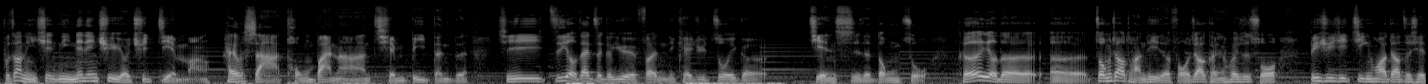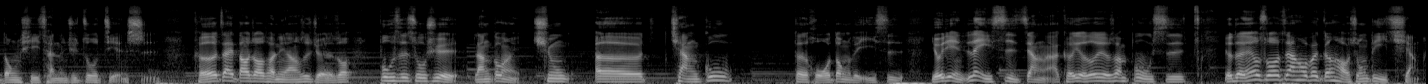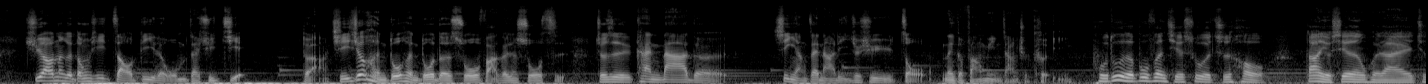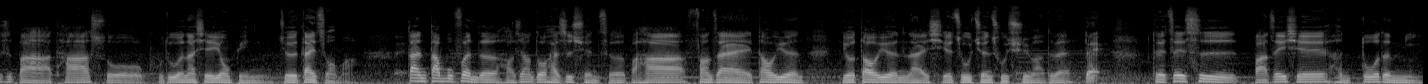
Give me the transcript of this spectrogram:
不知道你现你那天去有去捡吗？还有撒铜板啊、钱币等等。其实只有在这个月份，你可以去做一个捡拾的动作。可有的呃宗教团体的佛教可能会是说，必须去净化掉这些东西才能去做捡拾。可是，在道教团体上是觉得说，布施出去，然后供抢呃抢菇的活动的仪式，有点类似这样啊。可有时候就算布施，有的人又说这样会不会跟好兄弟抢？需要那个东西着地了，我们再去捡，对啊，其实就很多很多的说法跟说辞，就是看大家的信仰在哪里，就去走那个方面，这样就可以。普渡的部分结束了之后，当然有些人回来就是把他所普渡的那些用品就是带走嘛。但大部分的好像都还是选择把它放在道院，由道院来协助捐出去嘛，对不对？对，对，这次把这些很多的米，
